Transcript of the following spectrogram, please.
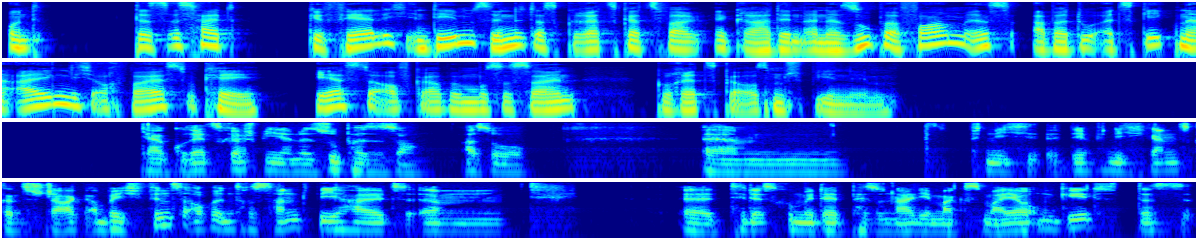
Und das ist halt gefährlich in dem Sinne, dass Goretzka zwar gerade in einer super Form ist, aber du als Gegner eigentlich auch weißt, okay, erste Aufgabe muss es sein, Goretzka aus dem Spiel nehmen. Ja, Goretzka spielt ja eine super Saison. Also ähm, finde ich, den finde ich ganz, ganz stark. Aber ich finde es auch interessant, wie halt ähm, äh, Tedesco mit der Personalie Max Meyer umgeht. Das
